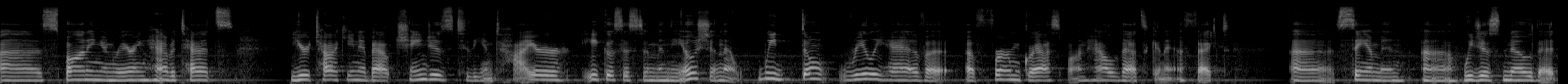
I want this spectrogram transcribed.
uh, spawning and rearing habitats. You're talking about changes to the entire ecosystem in the ocean that we don't really have a, a firm grasp on how that's going to affect uh, salmon. Uh, we just know that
